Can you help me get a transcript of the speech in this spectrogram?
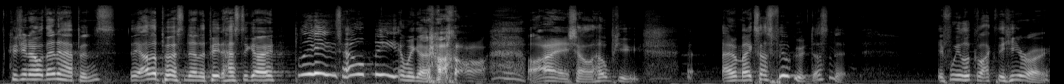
Because you know what then happens? The other person down the pit has to go, please help me. And we go, oh, I shall help you. And it makes us feel good, doesn't it? If we look like the hero.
